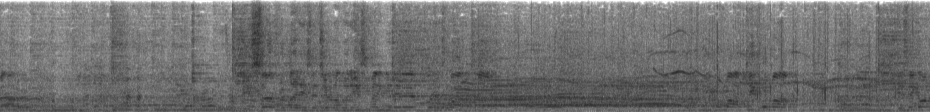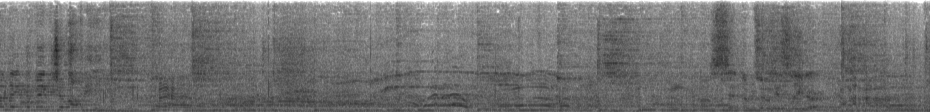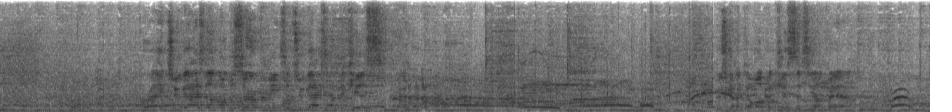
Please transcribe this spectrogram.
matter. He's surfing, ladies and gentlemen. He's making it in for his wife. Kiss. Who's gonna come up and kiss this young man?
